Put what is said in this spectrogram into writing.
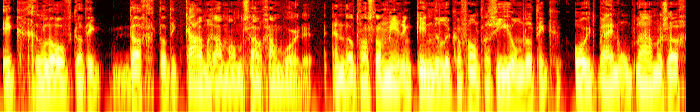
ik geloof dat ik dacht dat ik cameraman zou gaan worden. En dat was dan meer een kinderlijke fantasie... omdat ik ooit bij een opname zag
